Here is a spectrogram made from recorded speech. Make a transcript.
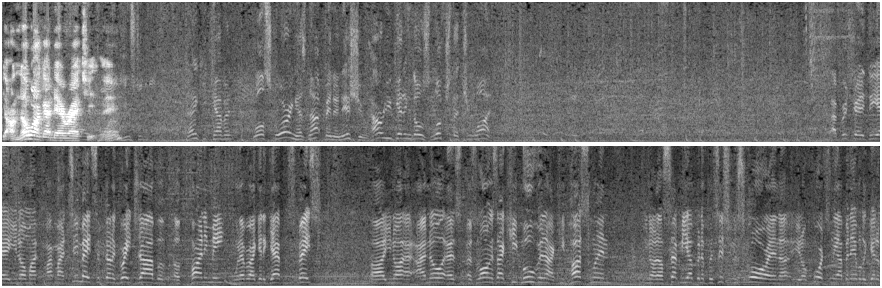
Y'all know I got that ratchet, man. Thank you, Kevin. Well, scoring has not been an issue. How are you getting those looks that you want? I appreciate it, DA. You know, my, my, my teammates have done a great job of, of finding me whenever I get a gap in space. Uh, you know, I, I know as, as long as I keep moving, I keep hustling, you know, they'll set me up in a position to score. And, uh, you know, fortunately, I've been able to get a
